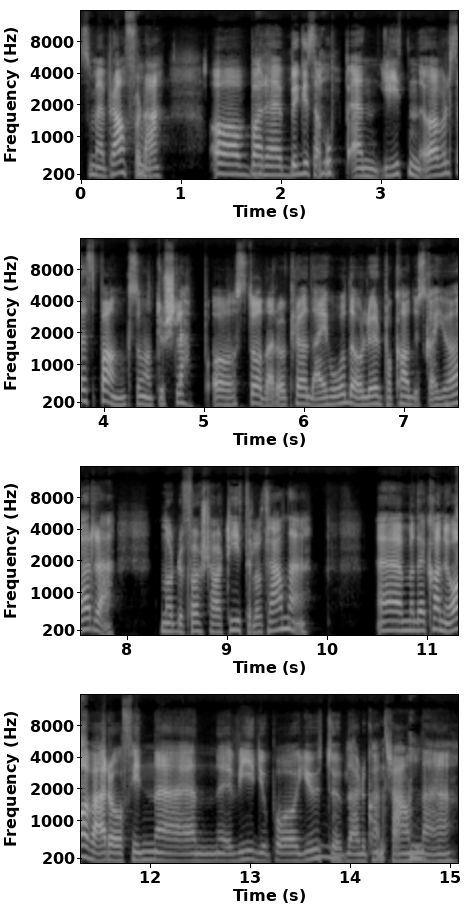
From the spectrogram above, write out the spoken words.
som er bra for deg, og bare bygge seg opp en liten øvelsesbank, sånn at du slipper å stå der og klø deg i hodet og lure på hva du skal gjøre når du først har tid til å trene. Eh, Men det kan jo òg være å finne en video på YouTube der du kan trene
